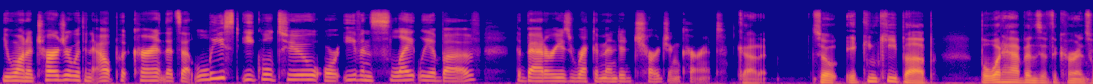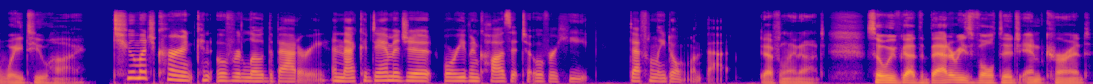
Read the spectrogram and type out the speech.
You want a charger with an output current that's at least equal to or even slightly above the battery's recommended charging current. Got it. So it can keep up, but what happens if the current's way too high? Too much current can overload the battery, and that could damage it or even cause it to overheat. Definitely don't want that. Definitely not. So we've got the battery's voltage and current.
